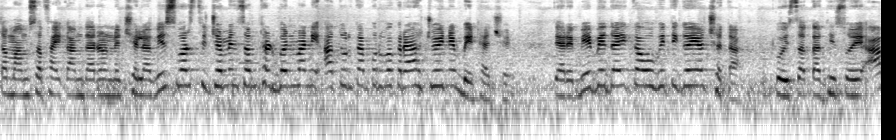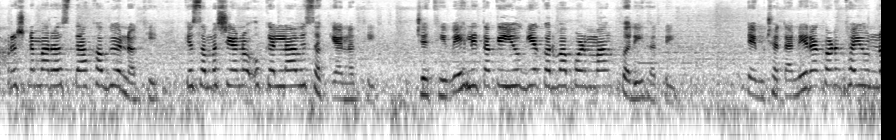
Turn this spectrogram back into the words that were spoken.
તમામ સફાઈ કામદારોને છેલ્લા વીસ વર્ષથી જમીન સમથળ બનવાની આતુરતાપૂર્વક રાહ જોઈને બેઠા છે. ત્યારે બે બે દાયકાઓ વીતી ગયા છતાં કોઈ સત્તાધીશોએ આ પ્રશ્નમાં રસ દાખવ્યો નથી કે સમસ્યાનો ઉકેલ લાવી શક્યા નથી, જેથી વહેલી તકે યોગ્ય કરવા પણ માંગ કરી હતી. તેમ છતાં નિરાકરણ થયું ન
